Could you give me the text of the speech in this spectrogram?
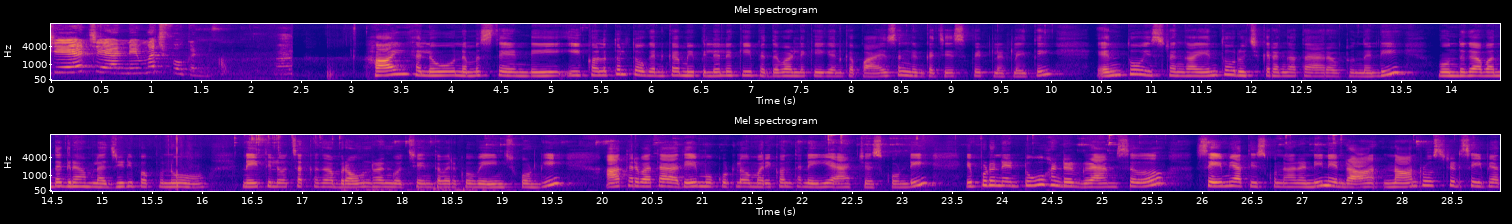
షేర్ చేయండి మర్చిపోకండి. హాయ్ హలో నమస్తే అండి. ఈ కొలతలతో కనుక మీ పిల్లలకి పెద్దవాళ్ళకి కనుక పాయసం కనుక చేసి పెట్టినట్లయితే ఎంతో ఇష్టంగా ఎంతో రుచికరంగా తయారవుతుందండి. ముందుగా వంద గ్రాముల జీడిపప్పును నేతిలో చక్కగా బ్రౌన్ రంగు వచ్చేంత వరకు వేయించుకోండి. ఆ తర్వాత అదే మూకుట్లో మరికొంత నెయ్యి యాడ్ చేసుకోండి. ఇప్పుడు నేను టూ హండ్రెడ్ గ్రామ్స్ సేమియా తీసుకున్నానండి. నేను రా నాన్ రోస్టెడ్ సేమియా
